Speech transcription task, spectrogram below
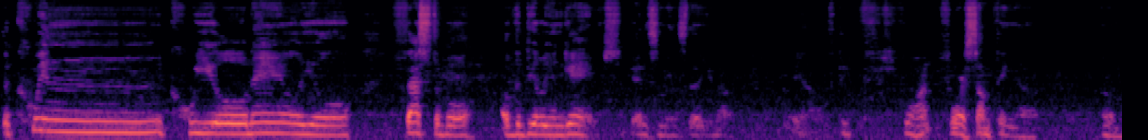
the quinquennial festival of the Delian Games. Okay, this means that you know, you know, for, for something. Uh, um,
